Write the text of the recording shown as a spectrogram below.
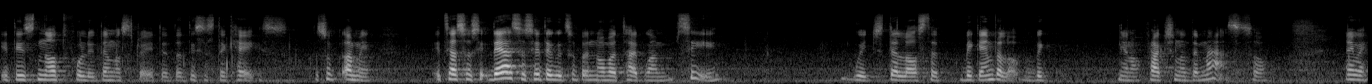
it is not fully demonstrated that this is the case. The I mean, it's they're associated with supernova type 1c, which they lost a big envelope, big you know, fraction of the mass. So anyway,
